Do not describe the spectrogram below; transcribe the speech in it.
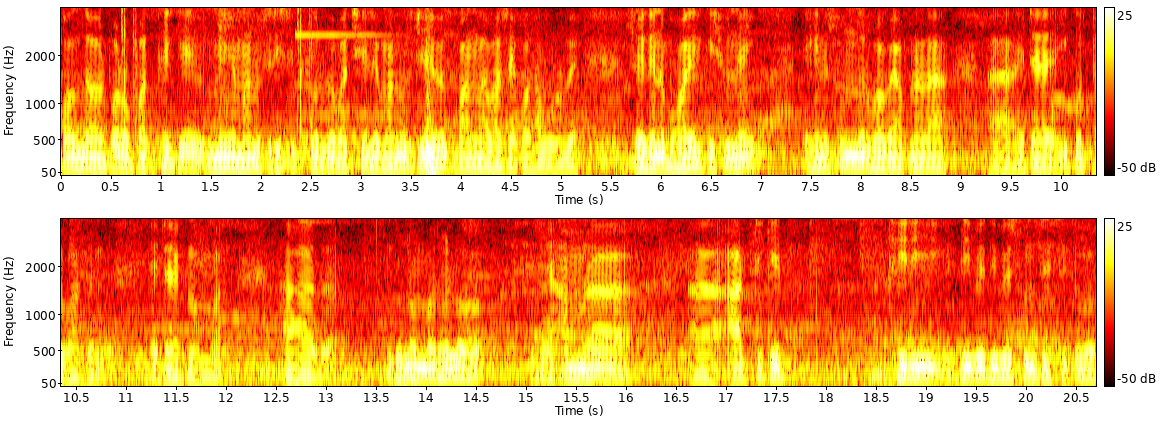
কল দেওয়ার পর ওপার থেকে মেয়ে মানুষ রিসিভ করবে বা ছেলে মানুষ যে হোক বাংলা ভাষায় কথা বলবে। সো এখানে ভয়ের কিছু নেই। এখানে সুন্দরভাবে আপনারা এটা ই করতে পারবেন। এটা এক নম্বর। আর দু নম্বর হলো যে আমরা আর টিকিট থ্রি দিবে দিবে শুনতেছি তো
